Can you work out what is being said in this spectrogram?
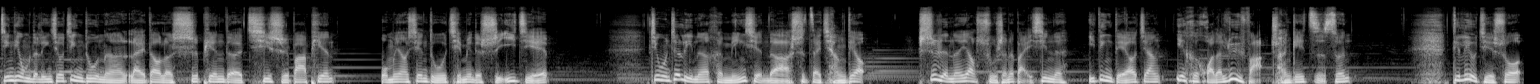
今天我们的灵修进度呢，来到了诗篇的七十八篇，我们要先读前面的十一节。经文这里呢，很明显的是在强调，诗人呢要属神的百姓呢，一定得要将耶和华的律法传给子孙。第六节说。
